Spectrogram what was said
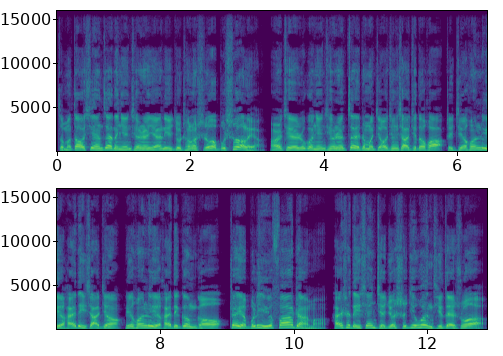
怎么到现在的年轻人眼里就成了十恶不赦了呀？而且，如果年轻人再这么矫情下去的话，这结婚率还得下降，离婚率还得更高，这也不利于发。发展嘛，还是得先解决实际问题再说。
